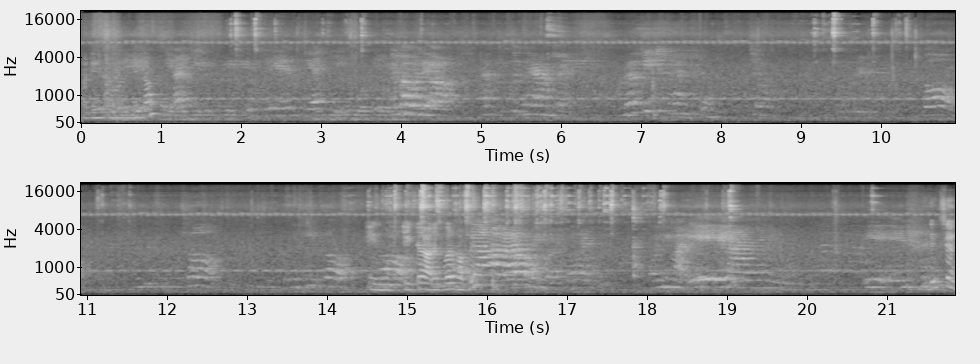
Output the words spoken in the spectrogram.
কাটিং করে দিলাম। এইটা আরেকবার হবে। দেখছেন?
